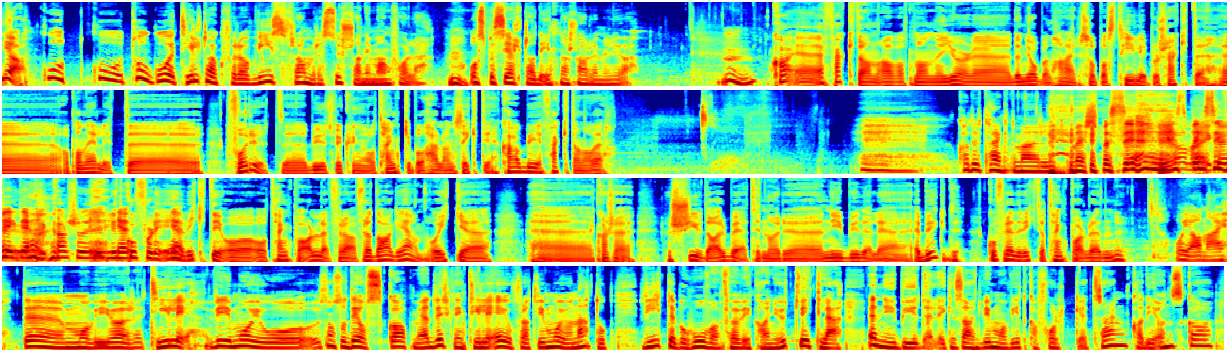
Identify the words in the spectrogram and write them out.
ja, god, god, to gode tiltak for å vise fram ressursene i mangfoldet. Og spesielt av det internasjonale miljøet. Hva er effektene av at man gjør det, den jobben her såpass tidlig i prosjektet? Eh, at man er litt eh, forut eh, byutviklinga og tenker på det her langsiktig. Hva blir effektene av det? Hva du tenkte meg litt mer spesi Ja, spesifikt? Kanskje litt hvorfor det er viktig å, å tenke på alle fra, fra dag én, og ikke eh, kanskje skyve det arbeidet til når eh, ny bydel er, er bygd? Hvorfor er det viktig å tenke på allerede nå? Å ja, nei. Det må vi gjøre tidlig. Vi må jo, sånn som Det å skape medvirkning tidlig er jo for at vi må jo nettopp vite behovene før vi kan utvikle en ny bydel. ikke sant? Vi må vite hva folk trenger, hva de ønsker.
